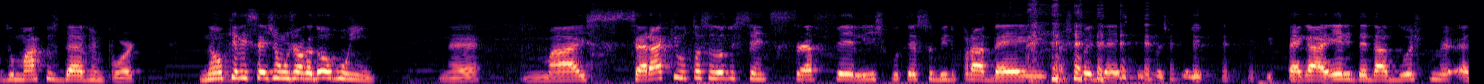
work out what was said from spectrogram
do Marcus Davenport. Não uhum. que ele seja um jogador ruim, né? Mas será que o torcedor do Saints é feliz por ter subido para 10? Acho que foi 10 e pegar ele, ter dado, duas, é,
